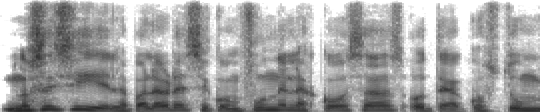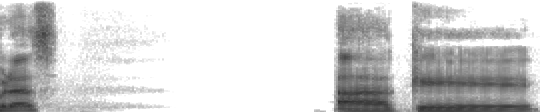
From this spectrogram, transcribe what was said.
no sé si la palabra se confunden las cosas o te acostumbras a que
